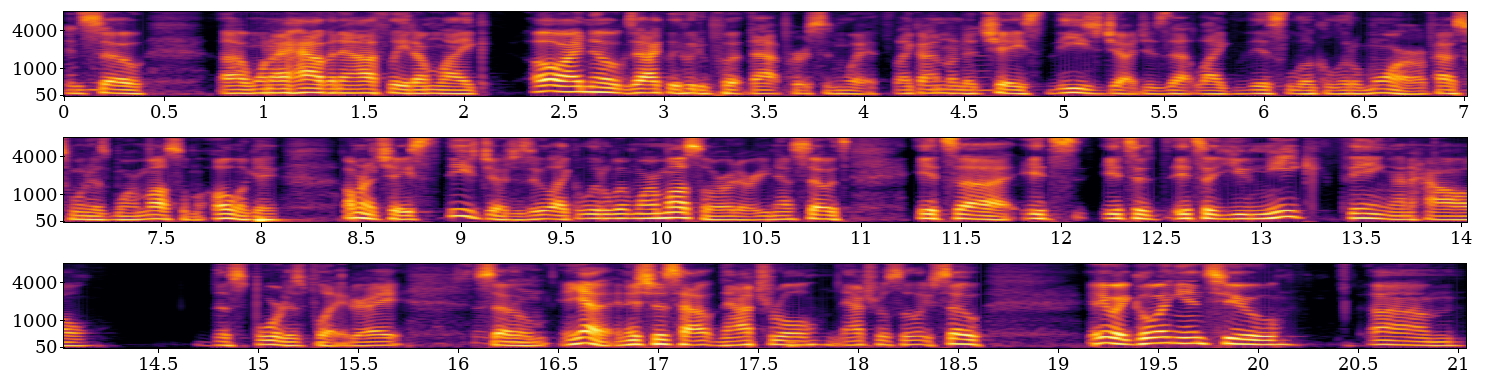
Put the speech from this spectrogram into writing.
And so uh, when I have an athlete, I'm like, oh, I know exactly who to put that person with. Like I'm going to chase these judges that like this look a little more. Have someone who has more muscle, oh, okay, I'm going to chase these judges who like a little bit more muscle or whatever. You know, so it's it's uh it's it's a it's a unique thing on how the sport is played, right? So yeah, and it's just how natural natural selection. So anyway, going into um,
